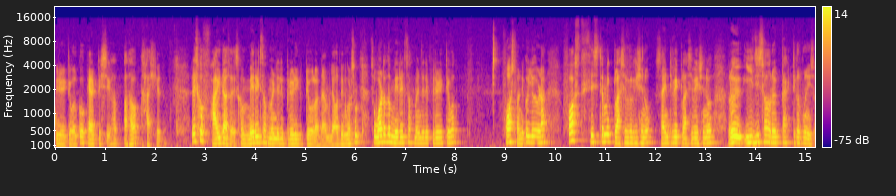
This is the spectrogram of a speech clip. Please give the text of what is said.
पिरियड टेबलको क्यारेक्टरिस्टिक अथवा खासियत हो। र यसको फाइदा छ यसको merits of Mendeleev periodic table भनेर हामीले अध्ययन गर्छौँ। So what are the merits of Mendeleev periodic table first भनेको यो एउटा फर्स्ट सिस्टमिक क्लासिफिकेसन हो साइन्टिफिक क्लासिफिकेसन हो र यो इजी छ र यो प्र्याक्टिकल पनि छ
